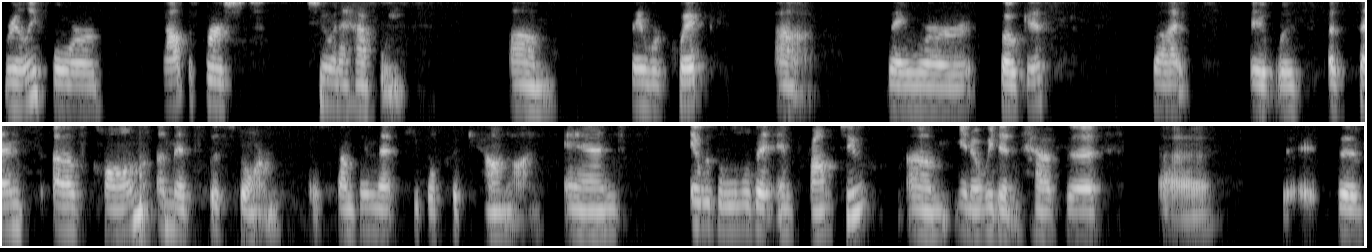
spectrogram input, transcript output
really for about the first two and a half weeks. Um, they were quick, uh, they were focused, but it was a sense of calm amidst the storm. It was something that people could count on. And it was a little bit impromptu. Um, you know, we didn't have the, uh, the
